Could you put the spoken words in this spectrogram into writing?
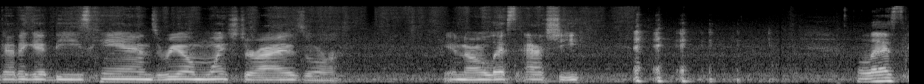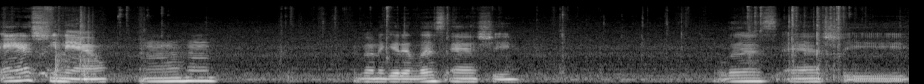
Gotta get these hands real moisturized or, you know, less ashy. less ashy now. Mm-hmm. I'm gonna get it less ashy. Less ashy.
